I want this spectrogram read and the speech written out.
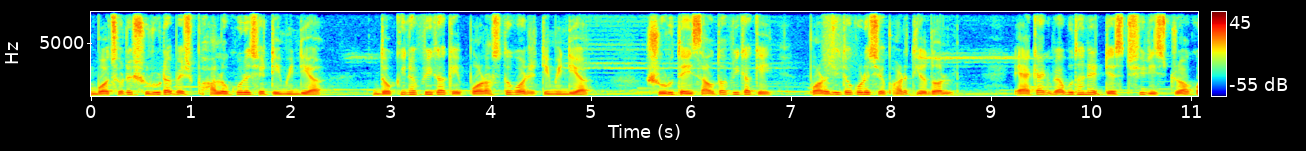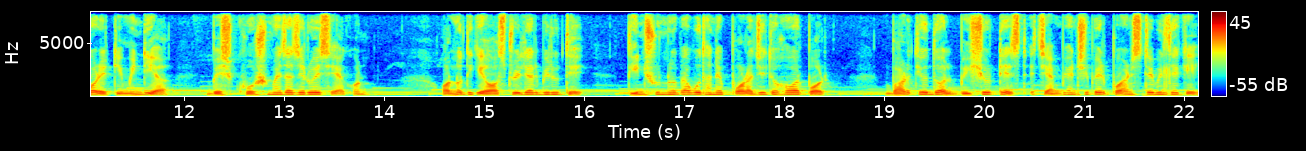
বছরের শুরুটা বেশ ভালো করেছে টিম ইন্ডিয়া। দক্ষিণ আফ্রিকাকে পরাস্ত করে টিম ইন্ডিয়া। শুরুতেই সাউথ আফ্রিকাকে পরাজিত করেছে ভারতীয় দল। এক এক ব্যবধানের টেস্ট সিরিজ ড্র করে টিম ইন্ডিয়া। বেশ খোশ মেজাজে রয়েছে এখন। অন্যদিকে অস্ট্রেলিয়ার বিরুদ্ধে তিন শূন্য ব্যবধানে পরাজিত হওয়ার পর, ভারতীয় দল বিশ্ব টেস্ট চ্যাম্পিয়নশিপের পয়েন্টস টেবিল থেকে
